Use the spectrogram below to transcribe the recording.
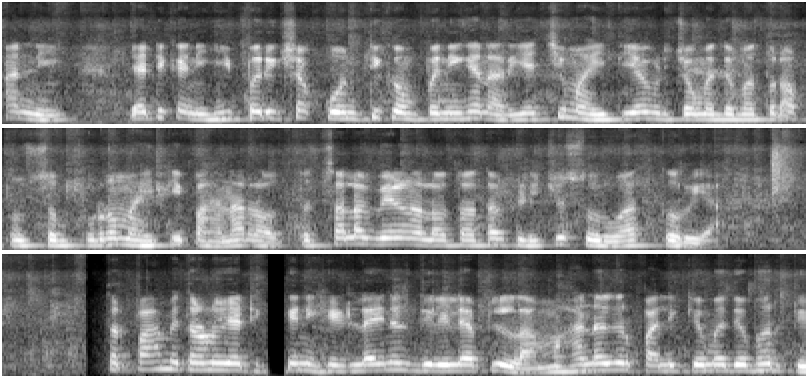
आणि या ठिकाणी ही परीक्षा कोणती कंपनी घेणार? याची माहिती या व्हिडिओच्या माध्यमातून आपण संपूर्ण माहिती पाहणार आहोत. तर चला वेळ आला होता आता व्हिडिओची सुरुवात करूया. तर पहा मित्रांनो या ठिकाणी हेडलाईनच दिलेली आपल्याला. महानगरपालिकेमध्ये भरती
